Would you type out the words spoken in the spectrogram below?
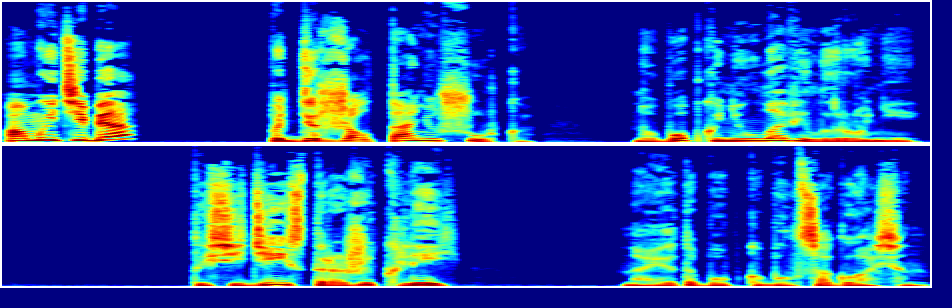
А мы тебя? поддержал Таню Шурка. Но Бобка не уловил иронии. Ты сиди и сторожи клей. На это Бобка был согласен.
